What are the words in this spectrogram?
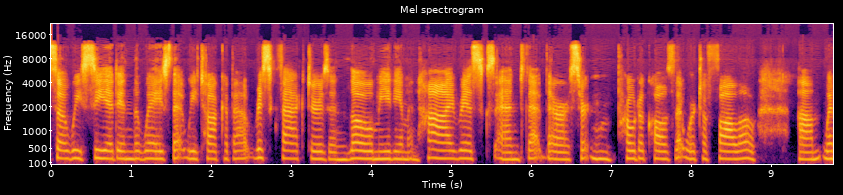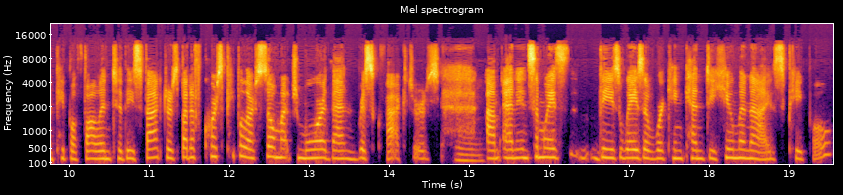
so we see it in the ways that we talk about risk factors and low, medium, and high risks, and that there are certain protocols that we're to follow um, when people fall into these factors. But of course, people are so much more than risk factors. Mm. Um, and in some ways, these ways of working can dehumanize people.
